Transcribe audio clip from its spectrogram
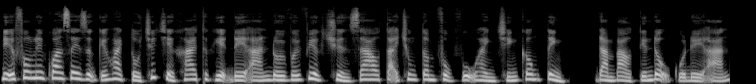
địa phương liên quan xây dựng kế hoạch tổ chức triển khai thực hiện đề án đối với việc chuyển giao tại Trung tâm Phục vụ Hành chính công tỉnh, đảm bảo tiến độ của đề án.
